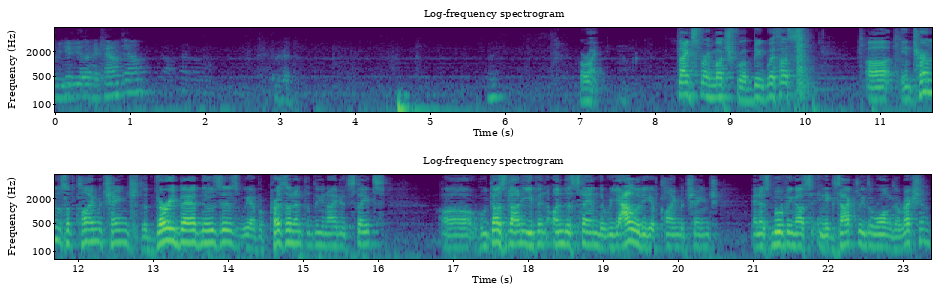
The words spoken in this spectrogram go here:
Should we give you like a countdown? We're good. All right. Thanks very much for being with us. Uh, in terms of climate change, the very bad news is we have a president of the United States uh, who does not even understand the reality of climate change and is moving us in exactly the wrong direction.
